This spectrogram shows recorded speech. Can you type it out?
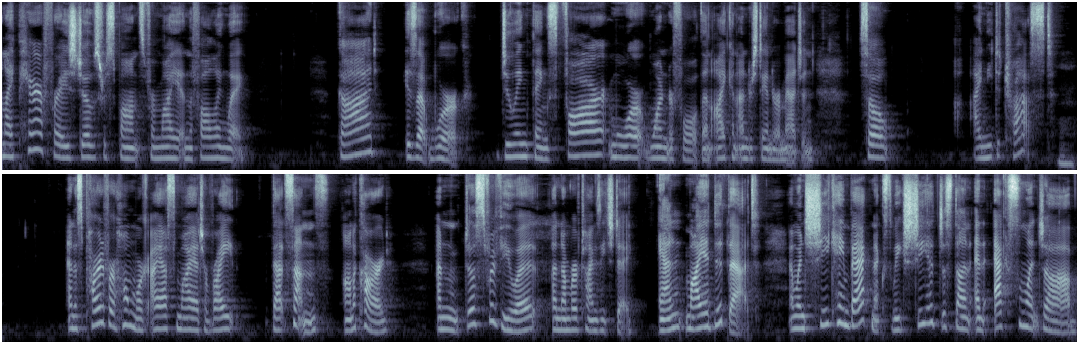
And I paraphrase Job's response for Maya in the following way God is at work doing things far more wonderful than I can understand or imagine. So I need to trust. Mm. And as part of her homework, I asked Maya to write that sentence on a card and just review it a number of times each day. And Maya did that. And when she came back next week, she had just done an excellent job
